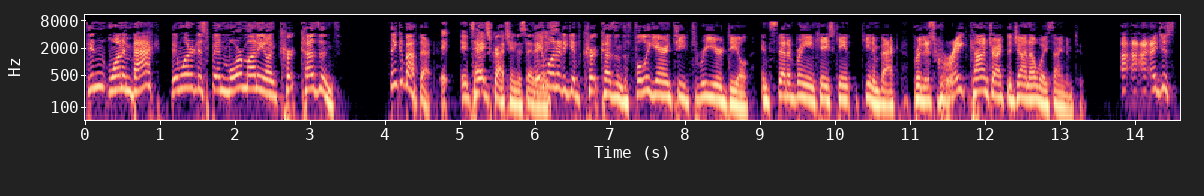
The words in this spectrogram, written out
didn't want him back. They wanted to spend more money on Kirk Cousins. Think about that. It, it's head scratching to say They wanted to give Kirk Cousins a fully guaranteed three year deal instead of bringing Case Keen- Keenum back for this great contract that John Elway signed him to. I, I, I just,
